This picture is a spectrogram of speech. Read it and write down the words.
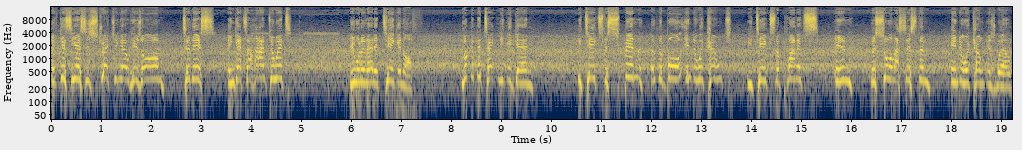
If Casillas is stretching out his arm to this and gets a hand to it, he would have had it taken off. Look at the technique again. He takes the spin of the ball into account. He takes the planets in the solar system into account as well.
